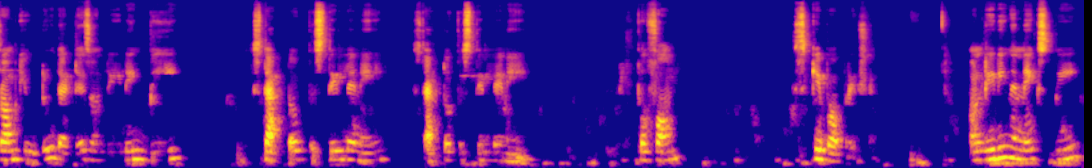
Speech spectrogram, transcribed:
from Q2. That is on reading B, stack top is still in A, stack top is still in A, perform skip operation. On reading the next B,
